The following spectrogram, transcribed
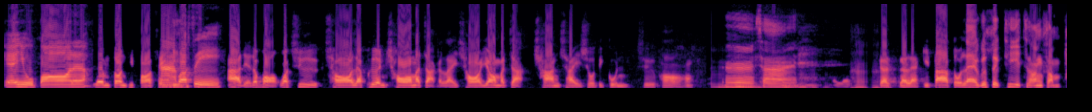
แกอยู่ปอแล้วนะเริ่มต้นที่ป .4 อ่าปสี่อ่า เดี๋ยวจะบอกว่าชื่อชอและเพื่อนชอมาจากอะไรชอย่อมาจากชาญชัยโชติกุล ชื่อพ่อของอ่าใช่ ฮะก็นั่นแหละกีตาร์ตัวแรกรู้สึกที่ทางสัมภ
